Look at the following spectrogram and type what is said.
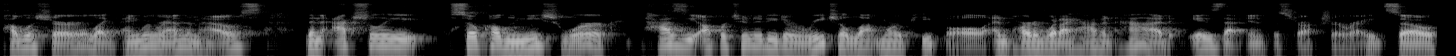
publisher like Penguin Random House, then actually so-called niche work has the opportunity to reach a lot more people. And part of what I haven't had is that infrastructure, right? So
